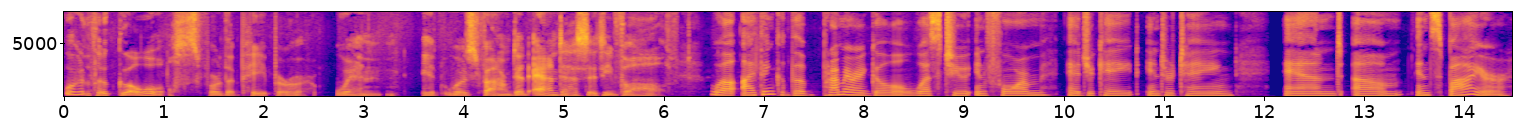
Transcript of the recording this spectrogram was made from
were the goals for the paper when it was founded and as it evolved? Well, I think the primary goal was to inform, educate, entertain, and um, inspire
